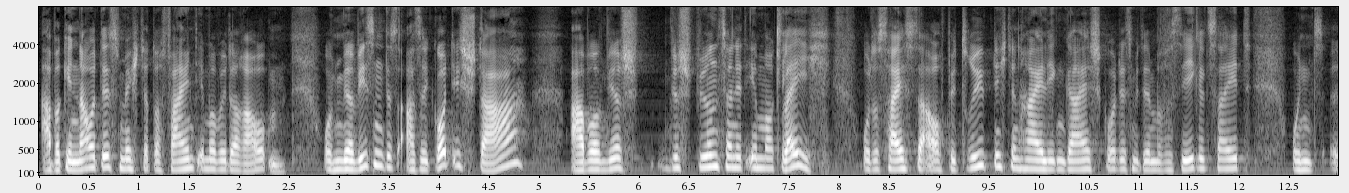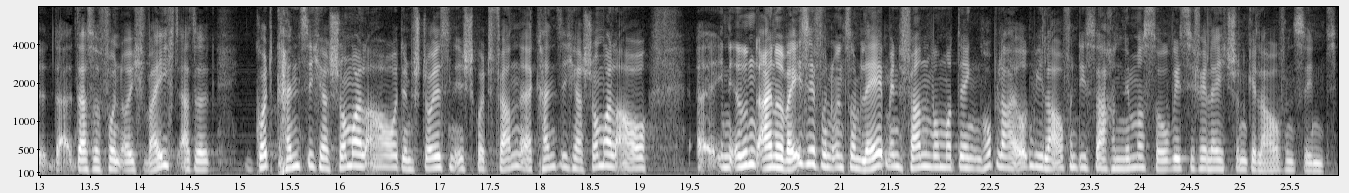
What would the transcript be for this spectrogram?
Aber genau das möchte der Feind immer wieder rauben. Und wir wissen, dass also Gott ist da, aber wir wir spüren es ja nicht immer gleich. Oder das heißt ja auch, betrübt nicht den Heiligen Geist Gottes, mit dem ihr versiegelt seid und äh, dass er von euch weicht. Also Gott kann sich ja schon mal auch, dem Stolzen ist Gott fern, er kann sich ja schon mal auch äh, in irgendeiner Weise von unserem Leben entfernen, wo wir denken, hoppla, irgendwie laufen die Sachen nicht mehr so, wie sie vielleicht schon gelaufen sind.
